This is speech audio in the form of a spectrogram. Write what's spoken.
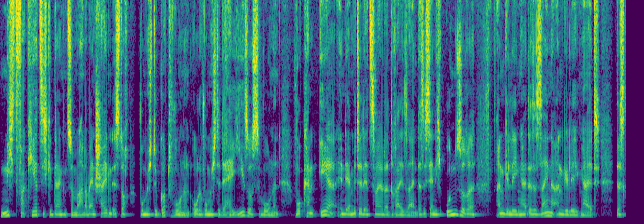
Nicht verkehrt, sich Gedanken zu machen, aber entscheidend ist doch, wo möchte Gott wohnen oder wo möchte der Herr Jesus wohnen? Wo kann er in der Mitte der zwei oder drei sein? Das ist ja nicht unsere Angelegenheit, das ist seine Angelegenheit. Das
